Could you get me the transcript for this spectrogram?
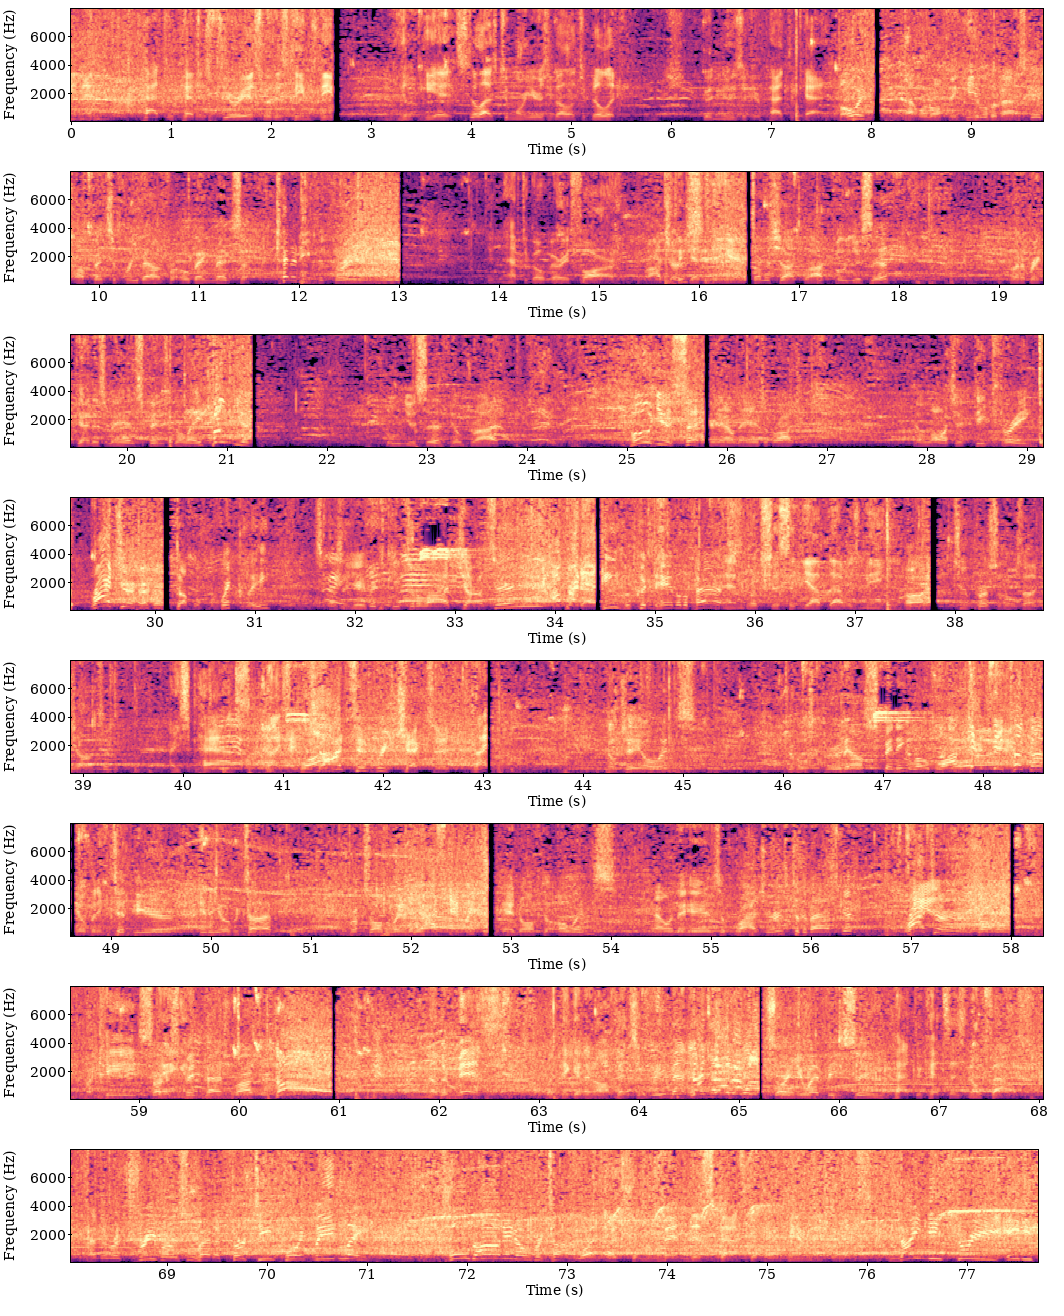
Pat Duquette is furious with his team's defense. He, he still has two more years of eligibility. Good news if you're Pat Duquette. Bowen, that one off the heel of the basket. Offensive rebound for Obeng Mensah. Kennedy for three. Didn't have to go very far Rogers to get to here. It's on the shot clock. Boonyasith trying to break down his man. Spins in the lane. Boonyasith. Boonyasith, he'll drive. Now in the hands of Rogers. He'll launch it. Deep three. Roger! Double quickly. Spasojevic keeps it alive. Johnson. Up and in. Team who couldn't handle the pass. And Brooks just said, yep, that was me. Uh, two personals on Johnson. Nice pass. Nice And block. Johnson rejects it. Nice. LJ Owens dribbles through, now spinning, low block. Gets it, cook. The opening tip here in the overtime. Brooks all the way to the basket. Hand off to Owens. Now in the hands of Rogers to the basket. Rogers all the way. McKean trying to spin past Rogers. Oh! Another miss, but they get an offensive rebound and another block. for UMBC. Pat Duquette says no fouls. And the Retrievers, who had a 13-point lead late, hold on in overtime. What a tremendous basketball game that was. 93-85.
